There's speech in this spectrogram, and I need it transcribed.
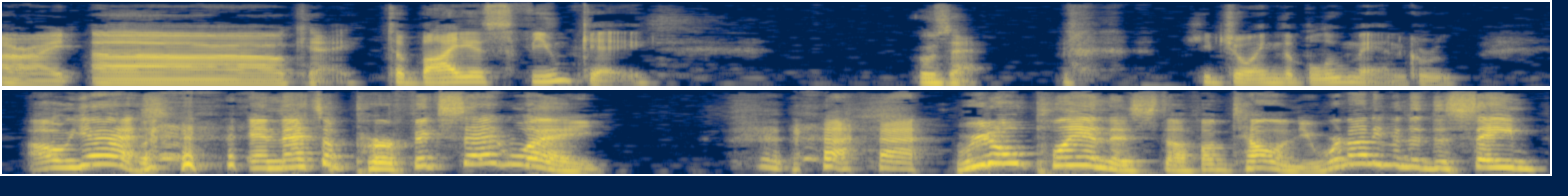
All right. Uh. Okay. Tobias Funke. Who's that? He joined the Blue Man Group. Oh yes, and that's a perfect segue. We don't plan this stuff. I'm telling you, we're not even in the same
